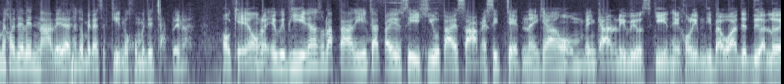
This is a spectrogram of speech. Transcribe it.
ไม่ค่อยได้เล่นนานเลยนะถ้าเกิดไม่ได้สกินก็คงไม่ได้จับเลยนะ โอเคครับผมแล้ว MVP นะสำหรับตานี้จัดไป 4 คิวตาย3 Exit 7นะครับผมเป็นการรีวิวสกินเฮคริมที่แบบว่าเดือดเลย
